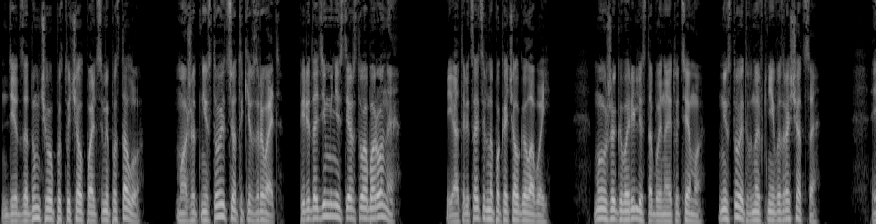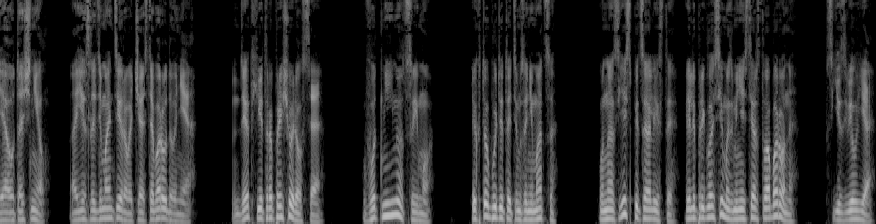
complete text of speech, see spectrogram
Дед задумчиво постучал пальцами по столу. «Может, не стоит все-таки взрывать? Передадим Министерству обороны? Я отрицательно покачал головой. Мы уже говорили с тобой на эту тему. Не стоит вновь к ней возвращаться. Я уточнил. А если демонтировать часть оборудования? Дед хитро прищурился. Вот не имется ему. И кто будет этим заниматься? У нас есть специалисты или пригласим из Министерства обороны? Съязвил я.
